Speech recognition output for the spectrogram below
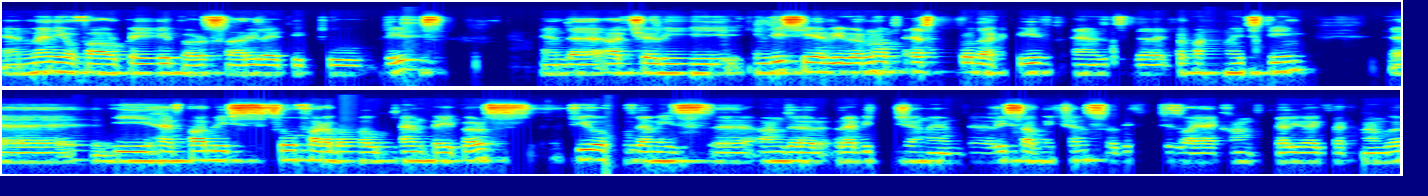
And many of our papers are related to this. And uh, actually, in this year, we were not as productive as the Japanese team. Uh, we have published so far about 10 papers. Few of them is uh, under revision and uh, resubmission, so this is why I can't tell you exact number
